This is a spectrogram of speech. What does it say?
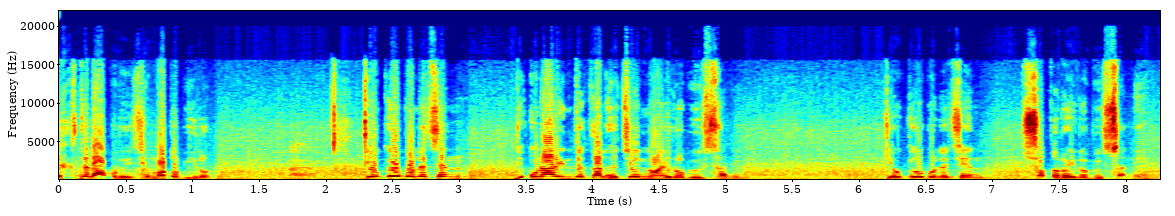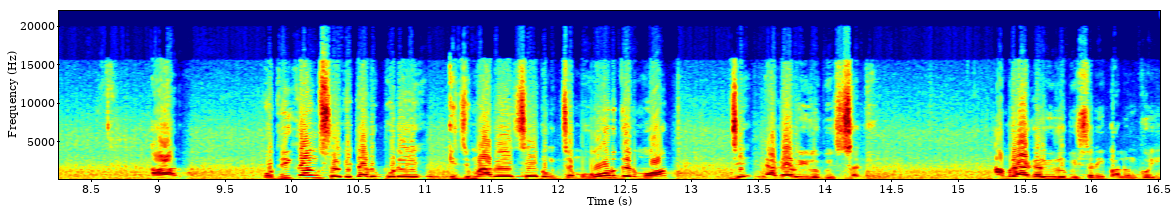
ইখতলাফ রয়েছে, মতবিরোধ। কেউ কেউ বলেছেন যে ওনার ইন্তেকাল হয়েছে নয় রবি উসানি কেউ কেউ বলেছেন সতেরোই রবি উসানি আর অধিকাংশ এটার উপরে ইজমা রয়েছে এবং জমহুরদের মত যে এগারোই রবি উসানি আমরা এগারোই রবি উসানি পালন করি।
